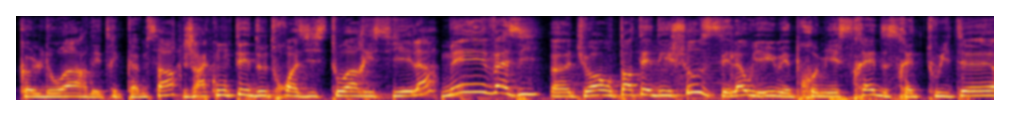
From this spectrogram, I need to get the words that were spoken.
Cold War, des trucs comme ça. Je racontais deux, trois histoires ici et là. Mais vas-y, tu vois, on tentait des choses. C'est là où il y a eu mes premiers threads thread Twitter,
